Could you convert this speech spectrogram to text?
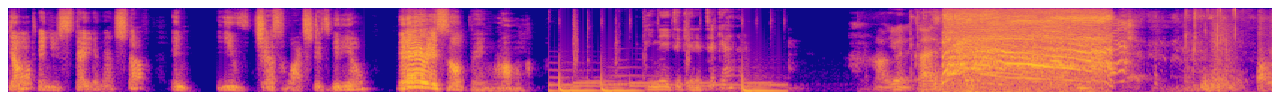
don't and you stay in that stuff and you've just watched this video, there is something wrong. you need to get it together. Oh, you in the closet? Oh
